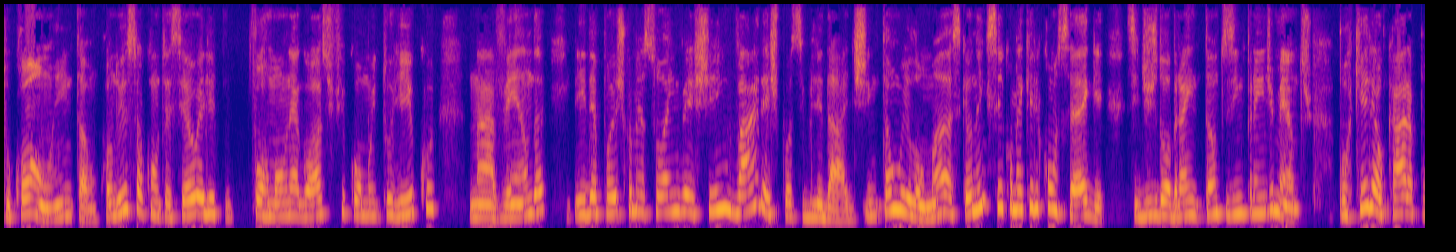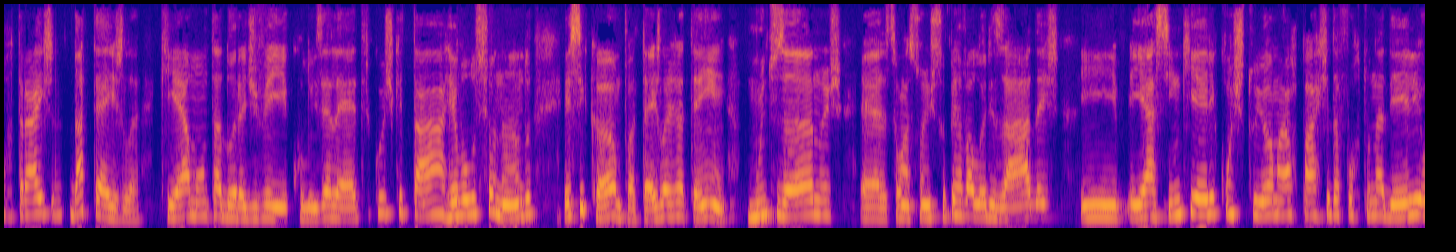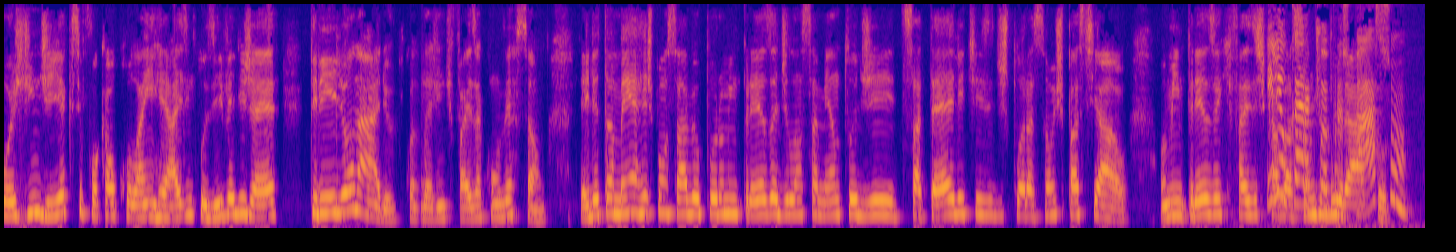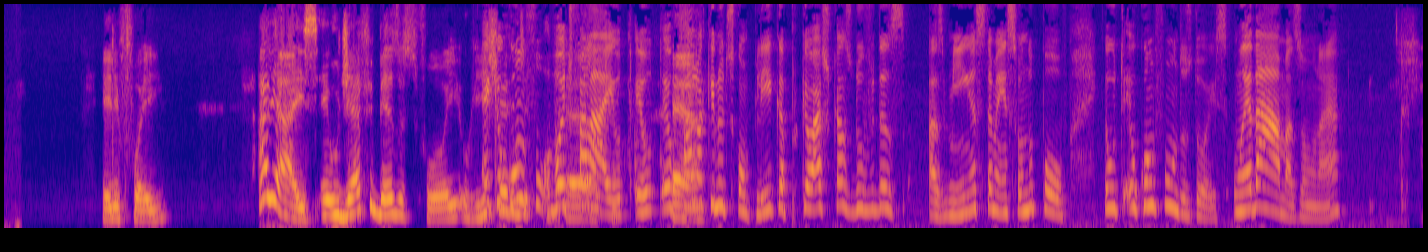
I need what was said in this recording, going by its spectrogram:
.com. Então, quando isso aconteceu, ele formou um negócio, ficou muito rico na venda e depois começou a investir em várias possibilidades. Então, o Elon Musk, eu nem sei como é que que ele consegue se desdobrar em tantos empreendimentos? Porque ele é o cara por trás da Tesla, que é a montadora de veículos elétricos que está revolucionando esse campo. A Tesla já tem muitos anos, é, são ações super valorizadas e, e, é assim que ele constituiu a maior parte da fortuna dele hoje em dia, que se for calcular em reais, inclusive, ele já é trilionário quando a gente faz a conversão. Ele também é responsável por uma empresa de lançamento de satélites e de exploração espacial, uma empresa que faz escavação Ele é o cara que foi buraco. Pro espaço? Ele foi. Aliás, o Jeff Bezos foi, o Richard... É que eu confundo, vou te é, falar, eu, eu, eu é. falo aqui no Descomplica porque eu acho que as dúvidas, as minhas também são do povo. Eu, eu confundo os dois. Um é da Amazon, né?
